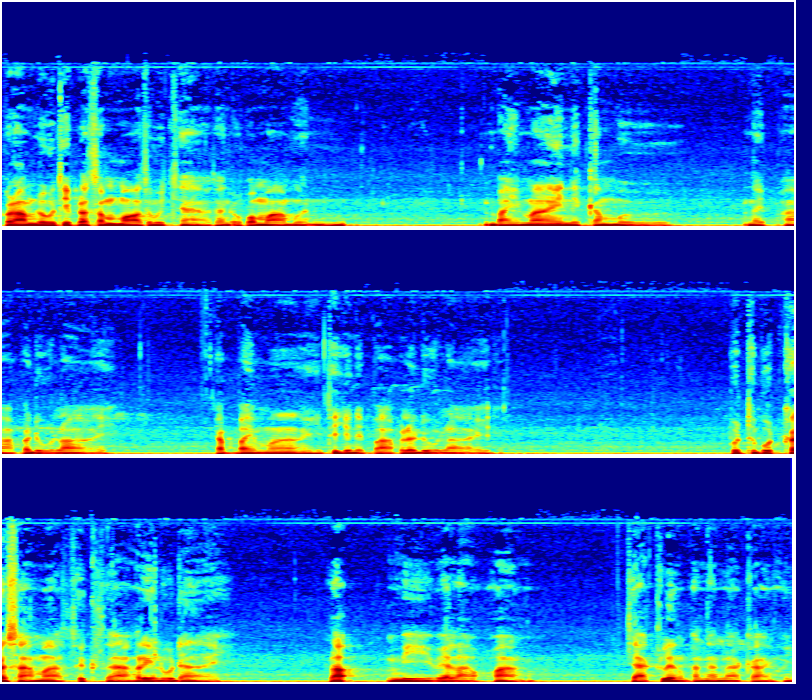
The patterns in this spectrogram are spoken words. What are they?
ความรู้ที่พระสัมมาสัมพุทธเจ้าท่านอุปมาเหมือน ใบไม้ในกำมือ ในป่าประดูลาย กับใบไม้ที่อยู่ในป่าประดูลาย พุทธบุตรก็สามารถศึกษาเรียนรู้ได้เพราะมีเวลาว่าง จากเรื่องพันนาการของ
